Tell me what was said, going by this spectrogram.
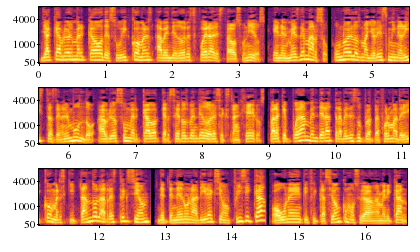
ya que abrió el mercado de su e-commerce a vendedores fuera de Estados Unidos. En el mes de marzo, uno de los mayores minoristas en el mundo abrió su mercado a terceros vendedores extranjeros para que puedan vender a través de su plataforma de e-commerce quitando la restricción de tener una dirección física o una identificación como ciudadano americano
